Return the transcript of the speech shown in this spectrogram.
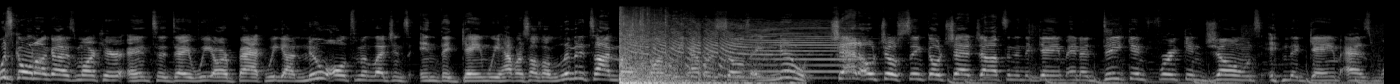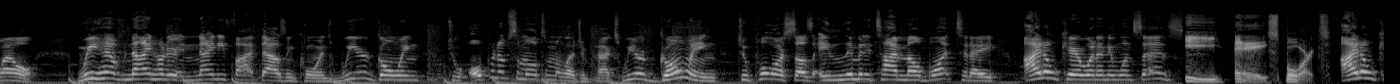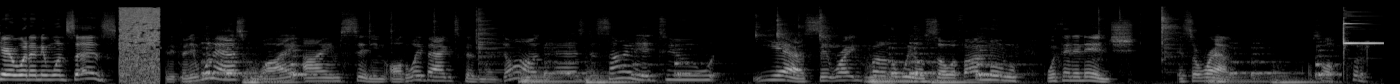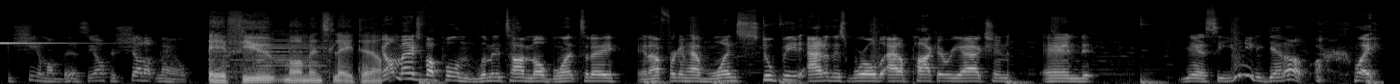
What's going on guys, Mark here, and today we are back. We got new Ultimate Legends in the game. We have ourselves a limited time mode one. We have ourselves a new Chad Ocho Cinco, Chad Johnson in the game, and a Deacon freaking Jones in the game as well. We have 995,000 coins. We are going to open up some Ultimate Legend packs. We are going to pull ourselves a limited time Mel Blount today. I don't care what anyone says. EA Sports. I don't care what anyone says. And if anyone asks why I'm sitting all the way back, it's because my dog has decided to, yeah, sit right in front of the wheel. So if I move within an inch, it's a wrap. Also, I'll put a sheet on my bed so y'all can shut up now. A few moments later. Y'all imagine if I pull a limited time Mel Blount today and I freaking have one stupid, out of this world, out of pocket reaction and yeah, see, you need to get up. like,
